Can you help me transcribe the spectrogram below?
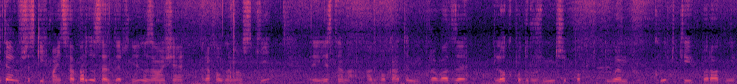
Witam wszystkich Państwa bardzo serdecznie. Nazywam się Rafał Danowski. Jestem adwokatem i prowadzę blog podróżniczy pod tytułem Krótki Poradnik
